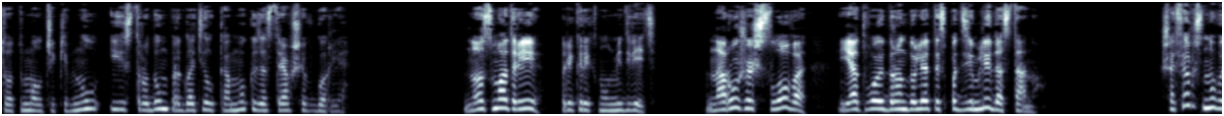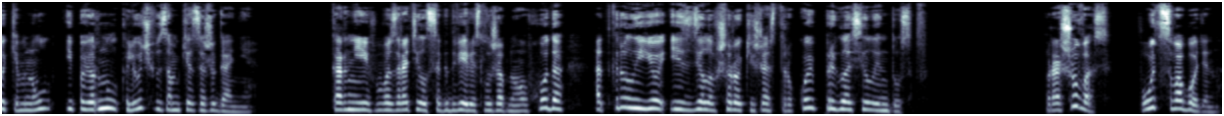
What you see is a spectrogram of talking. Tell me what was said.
Тот молча кивнул и с трудом проглотил комок, застрявший в горле. «Но смотри!» — прикрикнул медведь. «Нарушишь слово, я твой драндулет из-под земли достану!» Шофер снова кивнул и повернул ключ в замке зажигания. Корнеев возвратился к двери служебного входа, открыл ее и, сделав широкий жест рукой, пригласил индусов. «Прошу вас, путь свободен!»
